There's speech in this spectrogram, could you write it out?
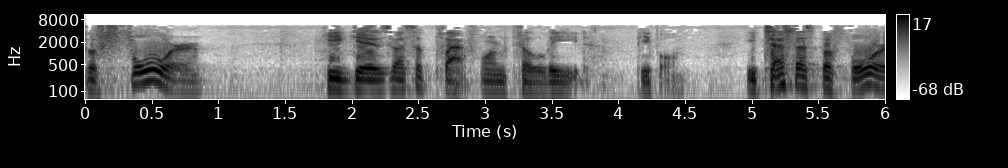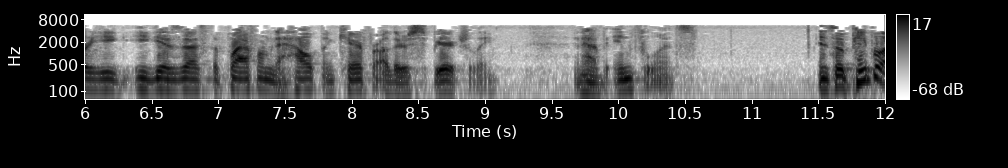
before he gives us a platform to lead people. He tests us before he, he gives us the platform to help and care for others spiritually and have influence. And so people,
